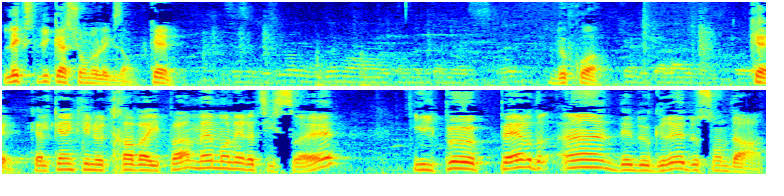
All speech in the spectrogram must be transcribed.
l'explication de l'exemple. Quel? De quoi? Quel? Quelqu'un qui ne travaille pas, même en Eretz Israël, il peut perdre un des degrés de son da'at.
